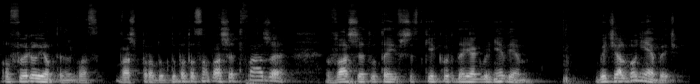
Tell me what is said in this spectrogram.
oferują ten was, wasz produkt, bo to są wasze twarze, wasze tutaj wszystkie, kurde, jakby nie wiem, być albo nie być.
